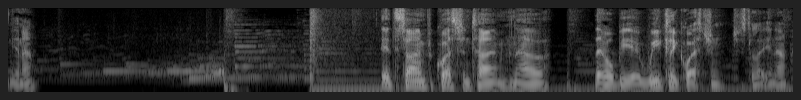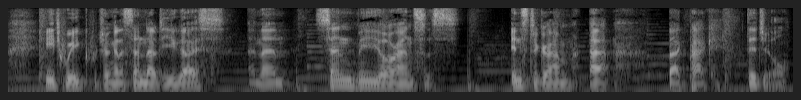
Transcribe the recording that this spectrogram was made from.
you know? It's time for question time. Now, there will be a weekly question, just to let you know, each week, which I'm going to send out to you guys, and then send me your answers. Instagram at Backpack Digital.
